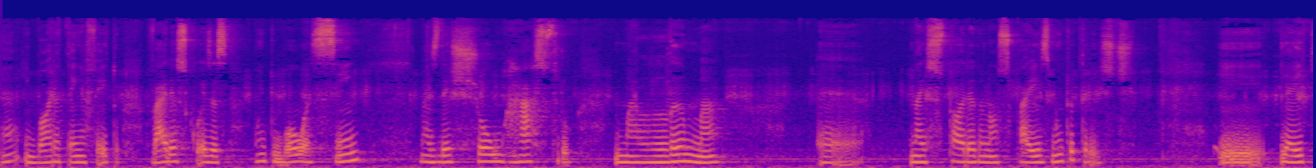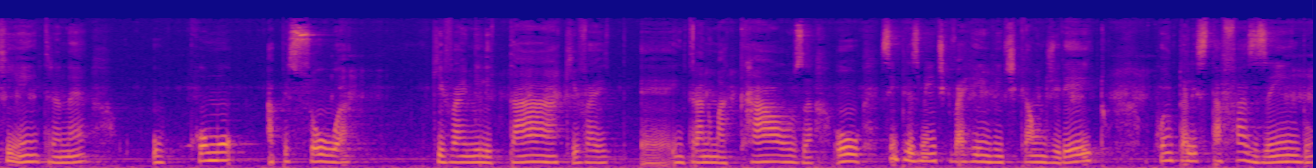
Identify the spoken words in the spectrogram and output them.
Né? Embora tenha feito várias coisas muito boas, sim, mas deixou um rastro, uma lama é, na história do nosso país muito triste. E, e aí que entra, né? Como a pessoa que vai militar, que vai é, entrar numa causa ou simplesmente que vai reivindicar um direito, quanto ela está fazendo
